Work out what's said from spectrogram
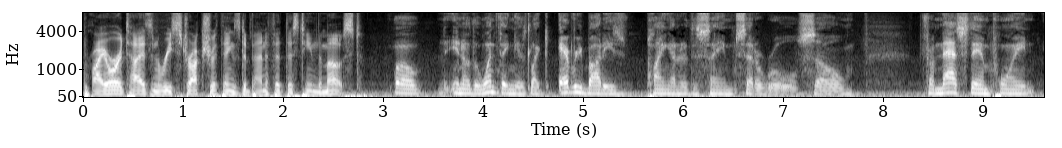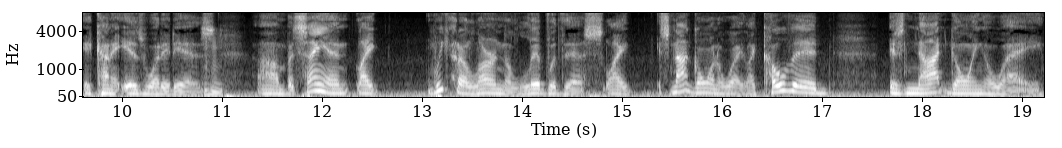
prioritize and restructure things to benefit this team the most. Well, you know, the one thing is like everybody's playing under the same set of rules. So, from that standpoint, it kind of is what it is. Um, but saying like we got to learn to live with this. Like it's not going away. Like COVID is not going away,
